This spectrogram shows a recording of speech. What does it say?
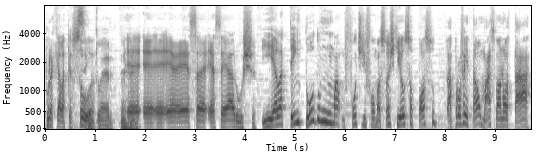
por aquela pessoa? Sim, claro. Uhum. É, é, é, essa, essa é a Aruxa. E ela tem toda uma fonte de informações que eu só posso aproveitar ao máximo, anotar,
